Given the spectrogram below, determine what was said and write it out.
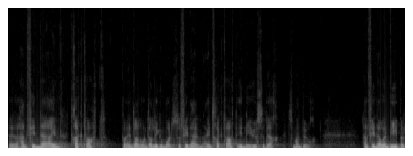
Han finner en traktat på en eller annen underlig måte. Så finner han en traktat inne i huset der som han bor. Han finner også en bibel.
